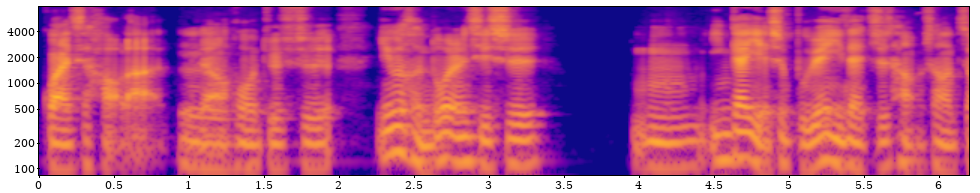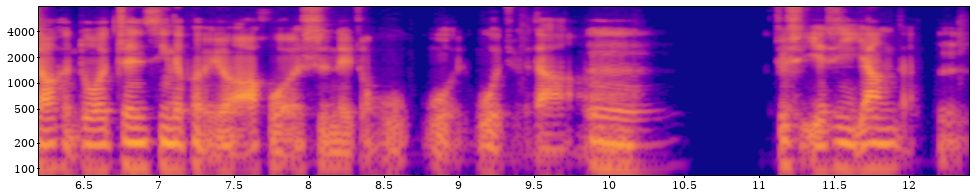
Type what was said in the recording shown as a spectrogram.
关系好啦，然嗯后就是因为很多人其实，嗯，应该也是不愿意在职场上交很多真心的朋友啊，或者是那种我我我觉得啊，嗯。就是也是一样的。嗯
